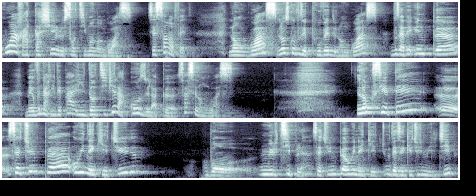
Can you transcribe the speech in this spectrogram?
quoi rattacher le sentiment d'angoisse. C'est ça en fait. L'angoisse, lorsque vous éprouvez de l'angoisse, vous avez une peur, mais vous n'arrivez pas à identifier la cause de la peur. Ça, c'est l'angoisse. L'anxiété, euh, c'est une peur ou une inquiétude, bon, multiple, hein. c'est une peur ou une inquiétude, ou des inquiétudes multiples,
